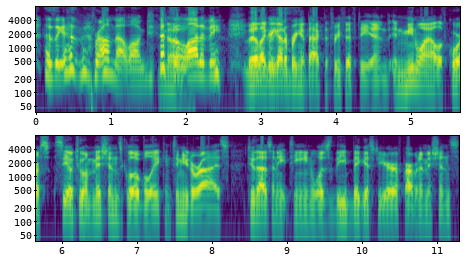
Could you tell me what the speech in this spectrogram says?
I was like, it hasn't been around that long. That's No. a lot of in- They're like, we got to bring it back to 350. And, and meanwhile, of course, CO2 emissions globally continue to rise. 2018 was the biggest year of carbon emissions,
